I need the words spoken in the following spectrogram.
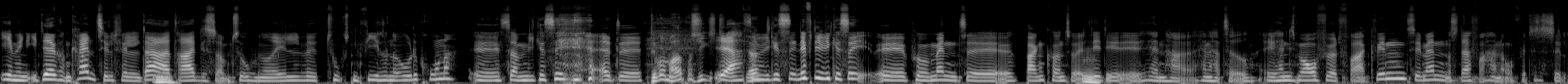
Jamen, i det her konkrete tilfælde, der mm. drejer det sig om 211.408 kroner, øh, som vi kan se, at... Øh, det var meget præcist. Ja, som ja. vi kan se. Det er fordi, vi kan se øh, på mandens øh, bankkonto, at mm. det er det, øh, han har, han har taget. Øh, han er ligesom overført fra kvinden til manden, og så derfra har han overført til sig selv.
